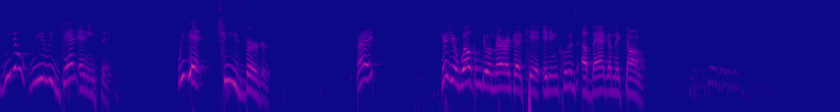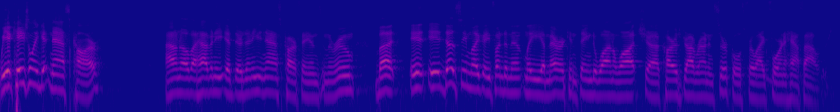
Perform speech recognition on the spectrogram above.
we don't really get anything. We get cheeseburgers, right? Here's your Welcome to America kit. It includes a bag of McDonald's. We occasionally get NASCAR. I don't know if I have any, if there's any NASCAR fans in the room, but it, it does seem like a fundamentally American thing to want to watch uh, cars drive around in circles for like four and a half hours.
